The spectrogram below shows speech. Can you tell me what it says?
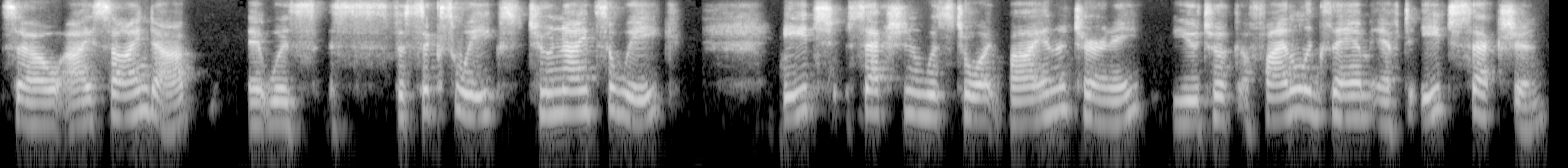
So I signed up. It was for six weeks, two nights a week. Each section was taught by an attorney. You took a final exam after each section.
